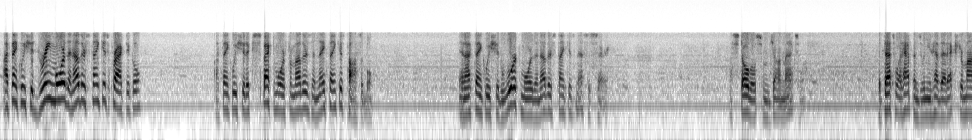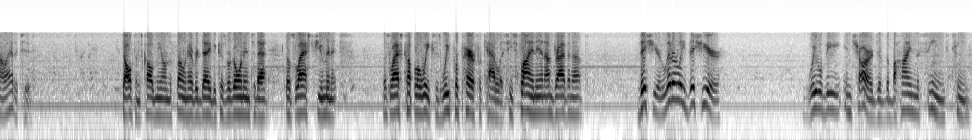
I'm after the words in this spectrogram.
I think we should dream more than others think is practical. I think we should expect more from others than they think is possible. And I think we should work more than others think is necessary. I stole those from John Maxwell. But that's what happens when you have that extra mile attitude. Dalton's called me on the phone every day because we're going into that those last few minutes, those last couple of weeks as we prepare for Catalyst. He's flying in, I'm driving up. This year, literally this year, we will be in charge of the behind the scenes team.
